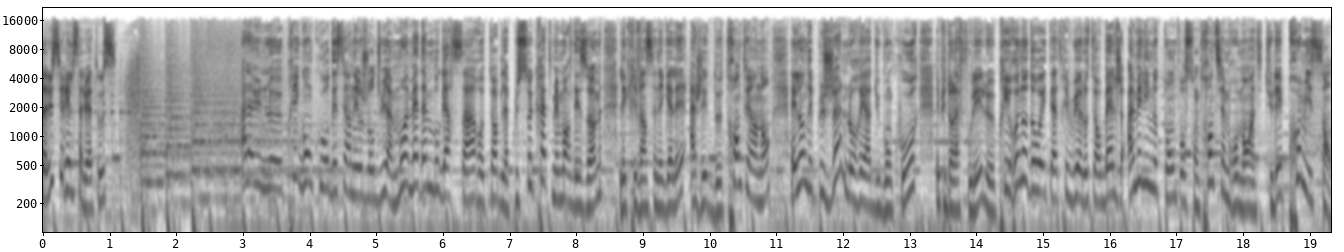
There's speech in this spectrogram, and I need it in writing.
Salut Cyril, salut à tous. À la une, le prix Goncourt décerné aujourd'hui à Mohamed Mbougarsar, auteur de la plus secrète mémoire des hommes. L'écrivain sénégalais, âgé de 31 ans, est l'un des plus jeunes lauréats du Goncourt. Et puis dans la foulée, le prix Renaudot a été attribué à l'auteur belge Amélie Nothomb pour son 30e roman intitulé Premier sang.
